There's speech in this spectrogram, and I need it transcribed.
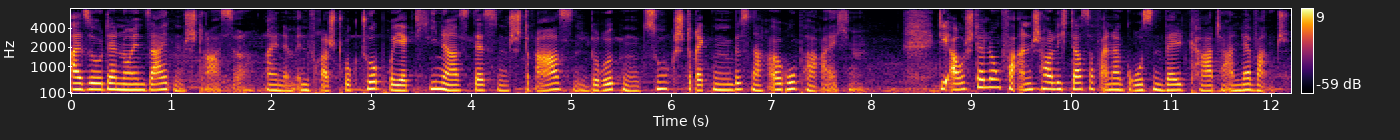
also der neuen Seidenstraße, einem Infrastrukturprojekt Chinas, dessen Straßen, Brücken, Zugstrecken bis nach Europa reichen. Die Ausstellung veranschaulicht das auf einer großen Weltkarte an der Wand.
